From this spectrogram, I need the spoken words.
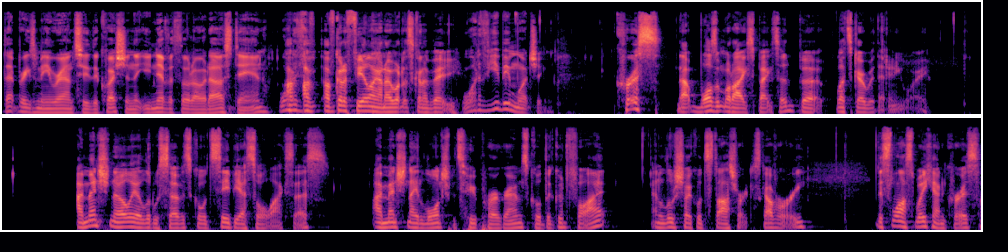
That brings me around to the question that you never thought I would ask, Dan. What I've, have, I've, I've got a feeling I know what it's going to be. what have you been watching? Chris, that wasn't what I expected, but let's go with it anyway. I mentioned earlier a little service called CBS All Access. I mentioned they launched with two programs called The Good Fight and a little show called Star Trek Discovery. This last weekend, Chris,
